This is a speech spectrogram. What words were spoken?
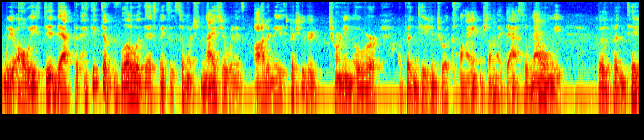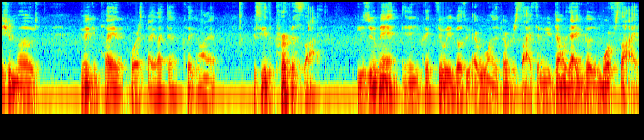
we always did that. But I think the flow of this makes it so much nicer when it's automated, especially if you're turning over a presentation to a client or something like that. So now when we go to the presentation mode, you can play it, of course, but I like to click on it. You see the purpose slide. You zoom in and then you click through and go through every one of the purpose slides. Then when you're done with that, you go to the morph slide.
